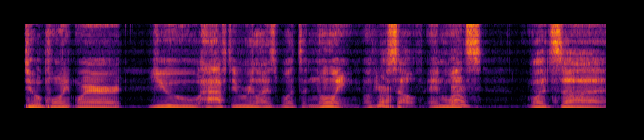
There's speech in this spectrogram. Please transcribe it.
to a point where you have to realize what's annoying of Yeah. yourself and what's what's uh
